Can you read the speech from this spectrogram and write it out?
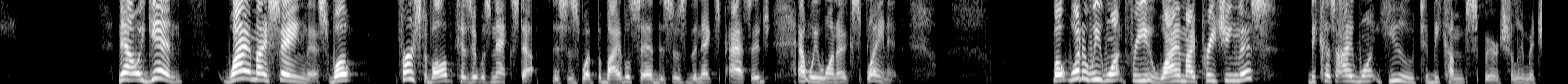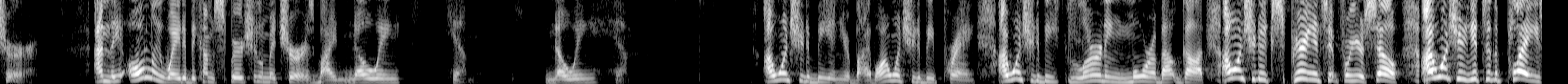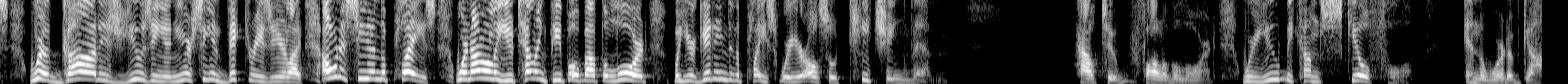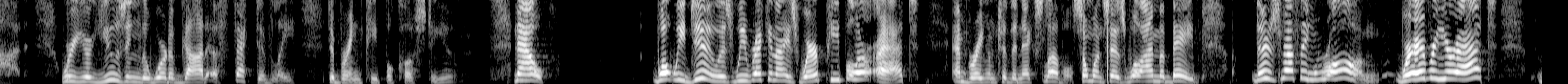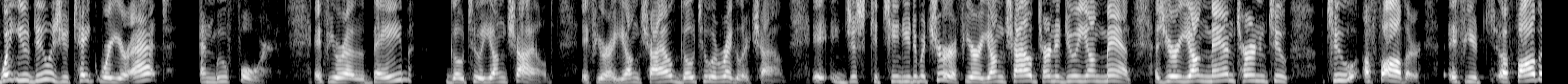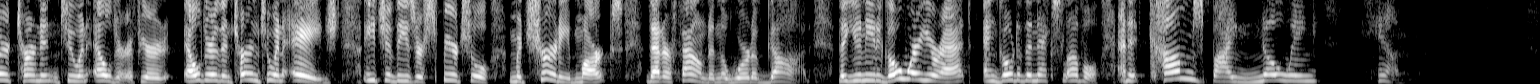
Now, again, why am I saying this? Well, first of all, because it was next up. This is what the Bible said, this is the next passage, and we want to explain it. But what do we want for you? Why am I preaching this? Because I want you to become spiritually mature. And the only way to become spiritually mature is by knowing Him. Knowing Him. I want you to be in your Bible. I want you to be praying. I want you to be learning more about God. I want you to experience it for yourself. I want you to get to the place where God is using you and you're seeing victories in your life. I want to see you in the place where not only you telling people about the Lord, but you're getting to the place where you're also teaching them how to follow the Lord, where you become skillful in the Word of God, where you're using the Word of God effectively to bring people close to you. Now, what we do is we recognize where people are at and bring them to the next level. Someone says, Well, I'm a babe. There's nothing wrong. Wherever you're at, what you do is you take where you're at and move forward. If you're a babe, go to a young child. If you're a young child, go to a regular child. It, just continue to mature. If you're a young child, turn into a young man. As you're a young man, turn into to a father. If you're a father, turn into an elder. If you're elder, then turn to an aged. Each of these are spiritual maturity marks that are found in the Word of God. That you need to go where you're at and go to the next level. And it comes by knowing Him.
